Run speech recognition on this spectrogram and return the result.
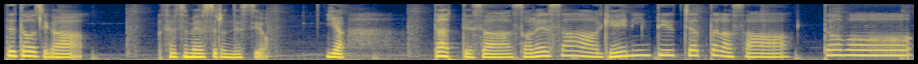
で当時が説明するんですよ。いやだってさそれさ芸人って言っちゃったらさどうも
